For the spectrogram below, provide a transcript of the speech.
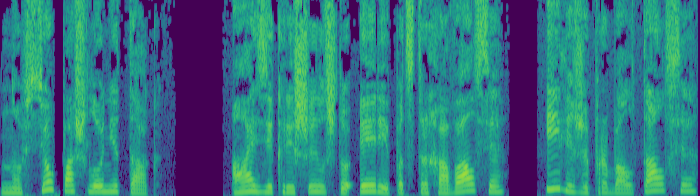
Но все пошло не так. Азик решил, что Эри подстраховался или же проболтался,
